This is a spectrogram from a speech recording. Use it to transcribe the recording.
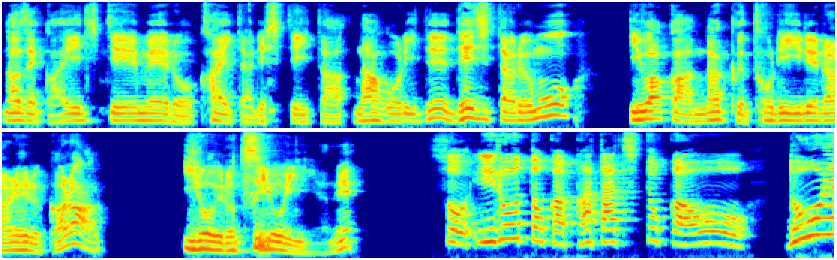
なぜか HTML を書いたりしていた名残で、デジタルも違和感なく取り入れられるから、いろいろ強いんやね。じ。そう、色とか形とかを、どうや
